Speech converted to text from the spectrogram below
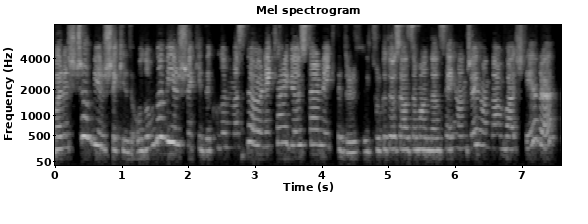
barışçıl bir şekilde, olumlu bir şekilde kullanılmasına örnekler göstermektedir. Turgut Özal zamandan Seyhan Ceyhan'dan başlayarak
